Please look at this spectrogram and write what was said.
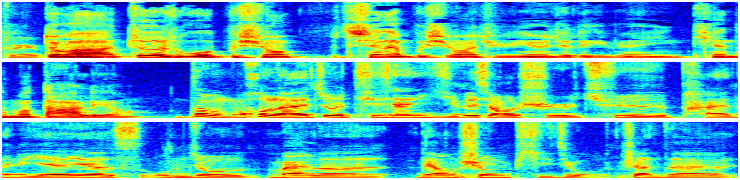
不是。对吧？这个是我不喜欢，现在不喜欢去音乐节的一个原因。天他妈大亮，但我们后来就是提前一个小时去排那个 EAS，我们就买了两升啤酒，站在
